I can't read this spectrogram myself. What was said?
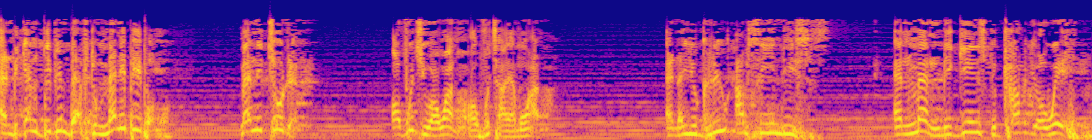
and began giving birth to many people, many children, of which you are one, of which I am one and then you grew up seeing this, and men begins to come your way,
